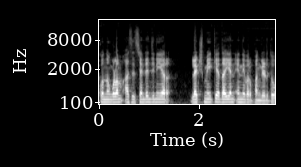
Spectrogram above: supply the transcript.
Kunnamkulam assistant engineer Lakshmi K Dayan എന്നിവർ പങ്കെടുത്തു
